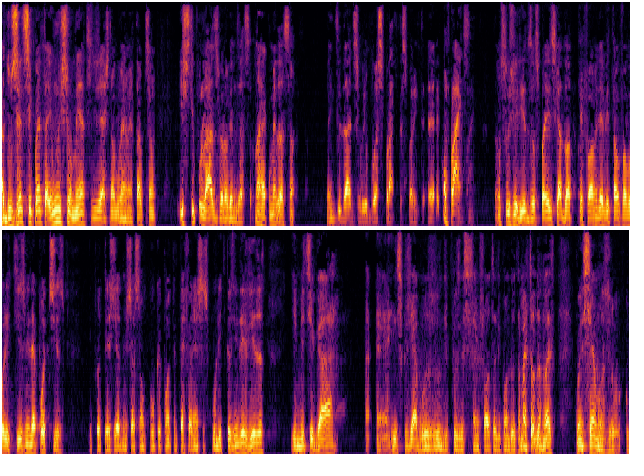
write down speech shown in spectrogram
a 251 instrumentos de gestão governamental que são estipulados pela organização, na recomendação da entidade sobre boas práticas para é, compliance. Né? São sugeridos aos países que adotem forma de evitar o favoritismo e nepotismo, e proteger a administração pública contra interferências políticas indevidas e mitigar é, riscos de abuso de posição e falta de conduta. Mas todos nós conhecemos o, o,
